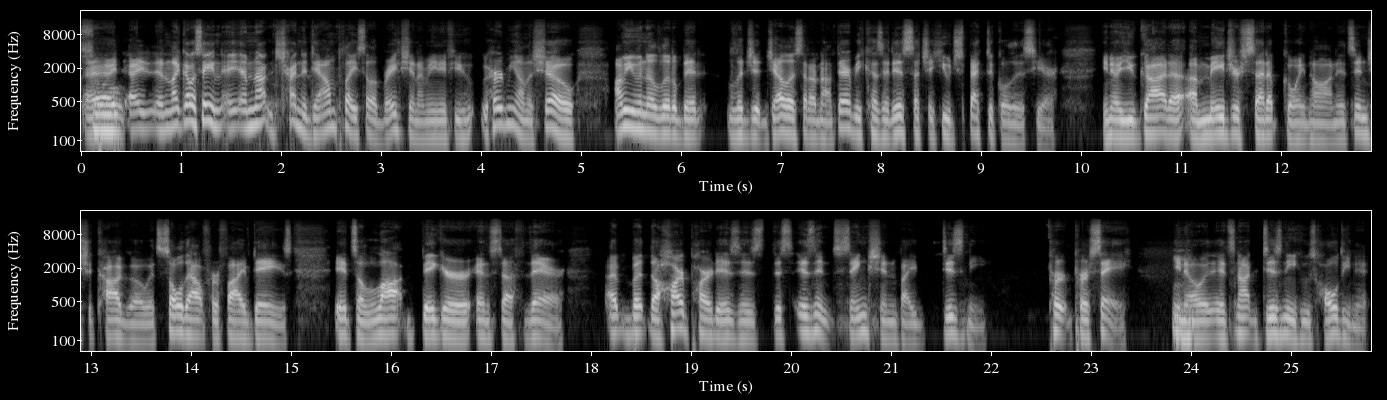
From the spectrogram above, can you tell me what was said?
so I, I, and like I was saying, I, I'm not trying to downplay celebration. I mean, if you heard me on the show, I'm even a little bit legit jealous that I'm not there because it is such a huge spectacle this year. You know, you got a, a major setup going on. It's in Chicago. It's sold out for five days. It's a lot bigger and stuff there. Uh, but the hard part is, is this isn't sanctioned by Disney per per se. You Mhm. know, it's not Disney who's holding it.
